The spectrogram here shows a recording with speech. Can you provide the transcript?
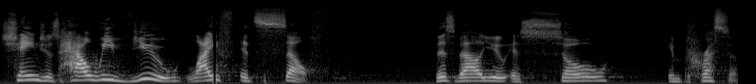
changes how we view life itself. This value is so impressive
